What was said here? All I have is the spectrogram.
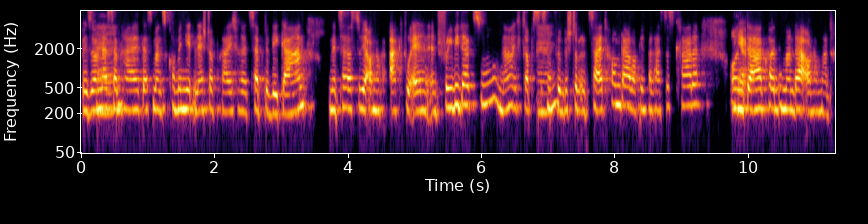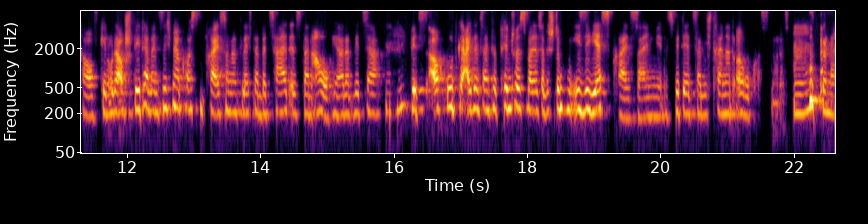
Besonders mhm. dann halt, dass man es kombiniert, nährstoffreiche Rezepte vegan. Und jetzt hast du ja auch noch aktuellen ein Freebie dazu. Ne? Ich glaube, es ist mhm. nur für einen bestimmten Zeitraum da, aber auf jeden Fall hast du es gerade. Und ja. da könnte man da auch nochmal drauf gehen. Oder auch später, wenn es nicht mehr kostenpreis, sondern vielleicht dann bezahlt ist, dann auch. Ja, da wird es ja mhm. wird's auch gut geeignet sein für Pinterest, weil es ja bestimmt ein Easy Yes-Preis sein wird. Das wird jetzt ja nicht 300 Euro kosten oder so. Mhm, genau.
